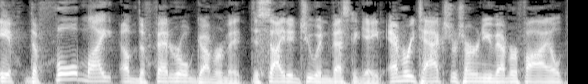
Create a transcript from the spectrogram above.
if the full might of the federal government decided to investigate every tax return you've ever filed,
